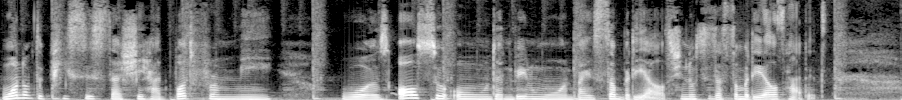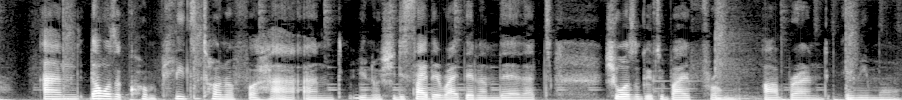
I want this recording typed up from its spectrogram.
one of the pieces that she had bought from me was also owned and being worn by somebody else. She noticed that somebody else had it. And that was a complete turn off for her. And, you know, she decided right then and there that she wasn't going to buy from our brand anymore.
